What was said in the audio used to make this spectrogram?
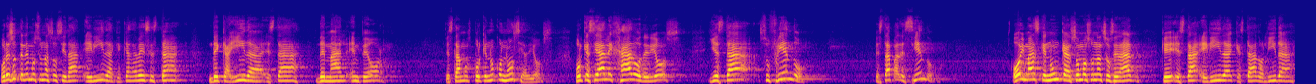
Por eso tenemos una sociedad herida que cada vez está decaída, está de mal en peor. Estamos porque no conoce a Dios, porque se ha alejado de Dios y está sufriendo, está padeciendo. Hoy más que nunca somos una sociedad que está herida, que está dolida,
